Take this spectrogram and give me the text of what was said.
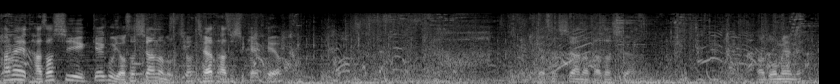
밤에 5시 깨고 6시 하나 놓죠? 제가 5시 깰게요. 6시 하나 5시 하나. 아 노매네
